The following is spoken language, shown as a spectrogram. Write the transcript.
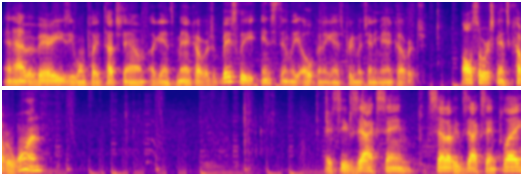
and have a very easy one-play touchdown against man coverage. Basically instantly open against pretty much any man coverage. Also works against cover one. It's the exact same setup, exact same play.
